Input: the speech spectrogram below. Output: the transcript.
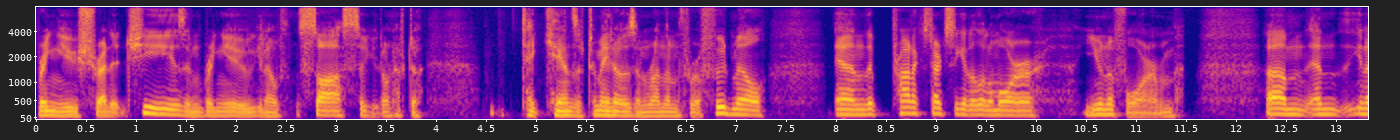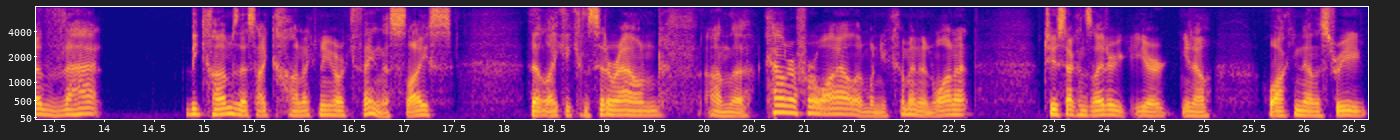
bring you shredded cheese and bring you, you know, sauce so you don't have to take cans of tomatoes and run them through a food mill. And the product starts to get a little more uniform. Um, and, you know, that becomes this iconic New York thing, this slice that, like, you can sit around on the counter for a while. And when you come in and want it, two seconds later, you're, you know, walking down the street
